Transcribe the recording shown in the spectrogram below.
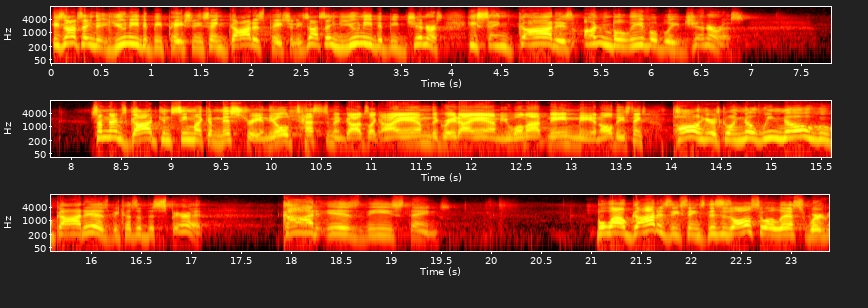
He's not saying that you need to be patient, He's saying God is patient. He's not saying you need to be generous, He's saying God is unbelievably generous. Sometimes God can seem like a mystery. In the Old Testament, God's like, I am the great I am. You will not name me, and all these things. Paul here is going, No, we know who God is because of the Spirit. God is these things. But while God is these things, this is also a list where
